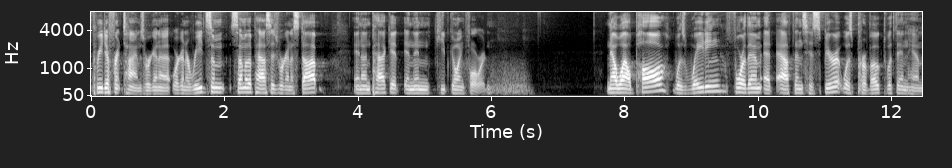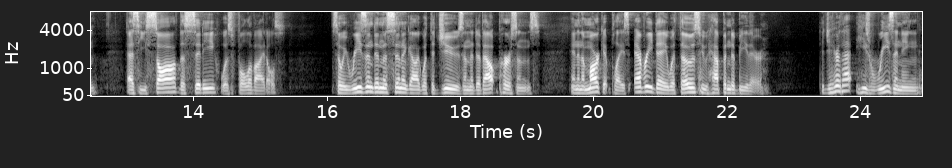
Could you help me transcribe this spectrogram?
three different times. We're going to we're gonna read some, some of the passage, we're going to stop and unpack it, and then keep going forward. Now, while Paul was waiting for them at Athens, his spirit was provoked within him as he saw the city was full of idols. So he reasoned in the synagogue with the Jews and the devout persons, and in the marketplace every day with those who happened to be there. Did you hear that? He's reasoning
